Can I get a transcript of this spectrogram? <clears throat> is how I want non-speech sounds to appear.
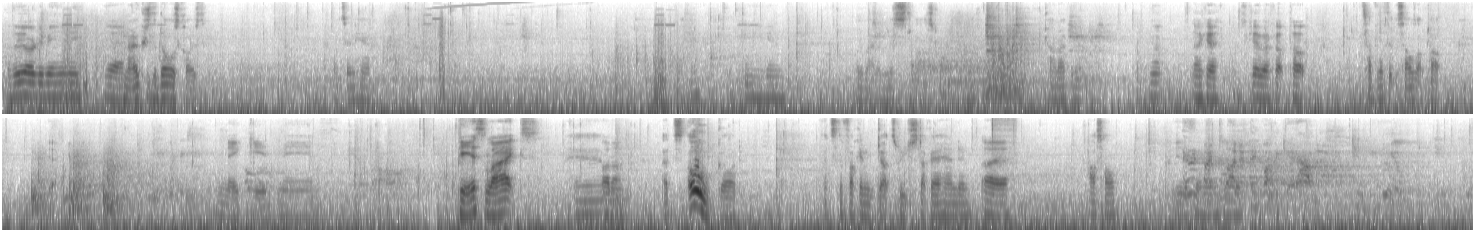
Have we already been in here? Yeah. No, because the door was closed. What's in here? Thing again. What about in this last one? Can't open it. No. Okay. Let's go back up top. Let's have a look at the cells up top. Yeah. Naked man. Pierce likes. Um, Hold on. That's oh god. That's the fucking guts we stuck our hand in. Oh yeah. Asshole. Beautiful. if they want to get out.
